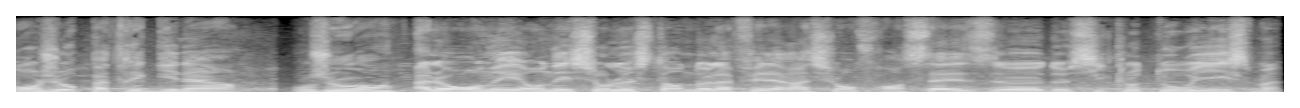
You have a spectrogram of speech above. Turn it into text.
Bonjour Patrick Guinard. Bonjour. Alors on est, on est sur le stand de la Fédération française euh, de cyclotourisme.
